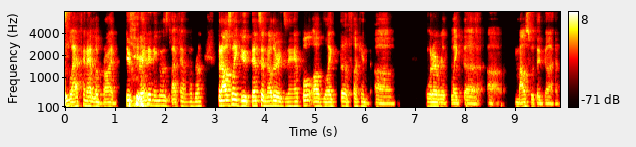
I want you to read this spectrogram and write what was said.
shit? laughing at LeBron. Dude, Brandon Ingram was laughing at LeBron. But I was like, dude, that's another example of like the fucking um whatever, like the uh mouse with a gun.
